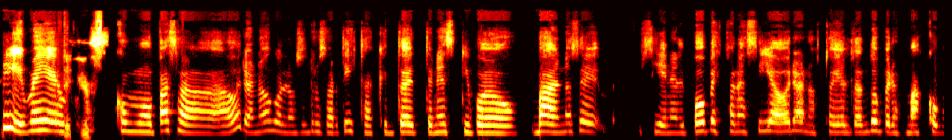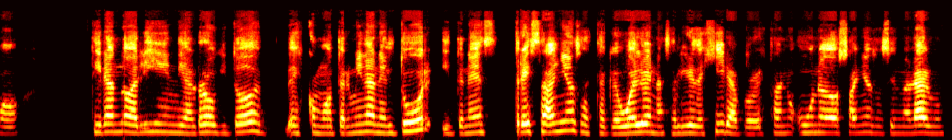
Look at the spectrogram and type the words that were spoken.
Sí, medio Tenías- como pasa ahora, ¿no? Con los otros artistas, que te- tenés tipo, va, no sé, si en el pop están así ahora, no estoy al tanto, pero es más como tirando al indie, al rock y todo, es como terminan el tour y tenés tres años hasta que vuelven a salir de gira, porque están uno o dos años haciendo el álbum.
